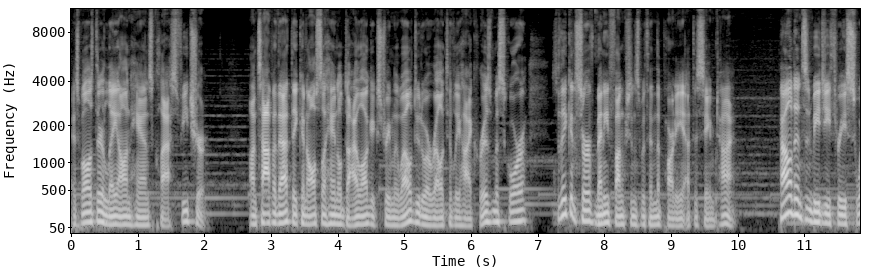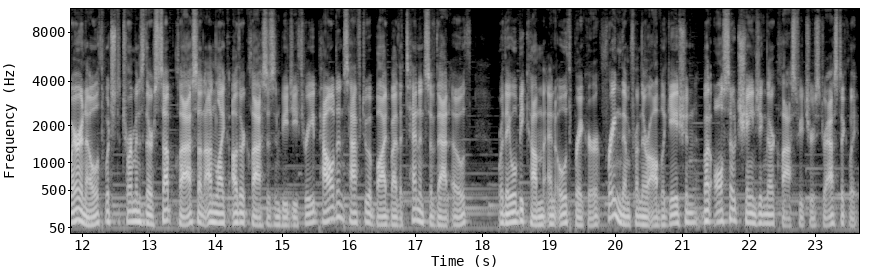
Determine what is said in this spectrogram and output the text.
as well as their Lay on Hands class feature. On top of that, they can also handle dialogue extremely well due to a relatively high charisma score, so they can serve many functions within the party at the same time. Paladins in BG3 swear an oath which determines their subclass, and unlike other classes in BG3, Paladins have to abide by the tenets of that oath, or they will become an oathbreaker, freeing them from their obligation, but also changing their class features drastically.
